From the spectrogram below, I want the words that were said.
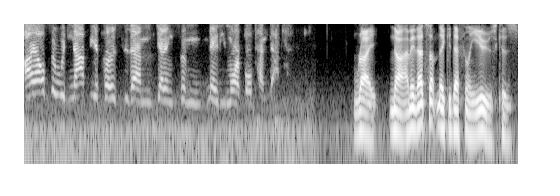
I also would not be opposed to them getting some maybe more bullpen depth. Right. No, I mean, that's something they could definitely use because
